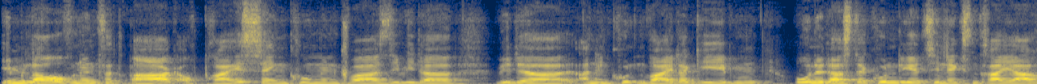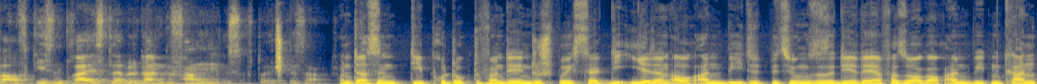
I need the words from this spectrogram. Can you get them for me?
im laufenden Vertrag auch Preissenkungen quasi wieder, wieder an den Kunden weitergeben, ohne dass der Kunde jetzt die nächsten drei Jahre auf diesem Preislevel dann gefangen ist, auf Deutsch gesagt. Und das sind die Produkte, von denen du sprichst, halt, die ihr dann auch anbietet, beziehungsweise die der Versorger auch anbieten kann,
